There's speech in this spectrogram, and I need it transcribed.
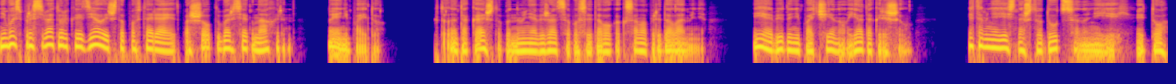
Небось, про себя только и делает, что повторяет. Пошел ты, Барсек, нахрен. Но я не пойду. Кто она такая, чтобы на меня обижаться после того, как сама предала меня? И обида не по чину, я так решил. Это мне есть на что дуться, но не ей. И то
